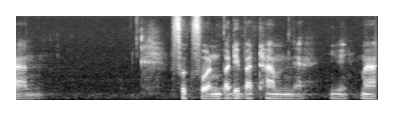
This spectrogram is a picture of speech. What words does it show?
การฝึกฝนปฏิบัติธรรมเนี่ยมา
